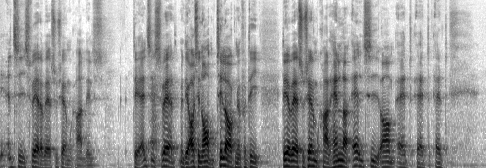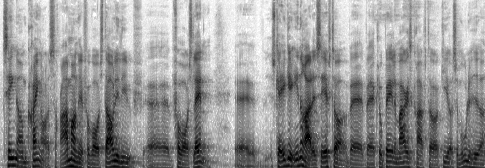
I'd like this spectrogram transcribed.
Det er altid svært at være socialdemokrat, Niels. Det er altid svært, men det er også enormt tillokkende, fordi det at være socialdemokrat handler altid om, at, at, at tingene omkring os, rammerne for vores dagligliv, øh, for vores land, Øh, skal ikke indrettes efter, hvad, hvad globale markedskræfter giver os af muligheder.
